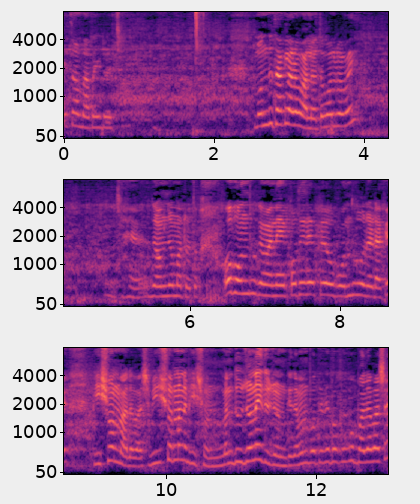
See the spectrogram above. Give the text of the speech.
এই তো আমার বাবাই রয়েছে। বন্ধু থাকলে আরও ভালো হতো, বল বাবাই। হ্যাঁ জমজমাট হতো। ও বন্ধুকে মানে প্রতিদেবকে ও বন্ধু বলে ডাকে, ভীষণ ভালোবাসে, ভীষণ মানে ভীষণ মানে দুজনেই দুজনকে, যেমন প্রতিদেব ওকে খুব ভালোবাসে,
